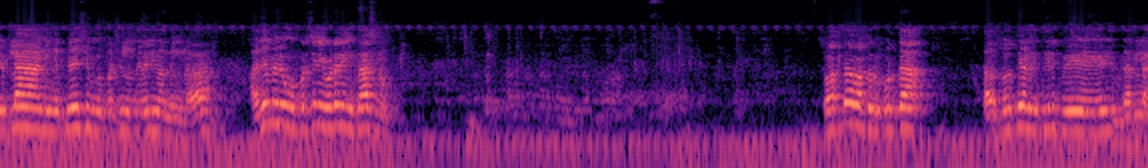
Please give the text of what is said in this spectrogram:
கிட்டலாம் நீங்கள் பேசி உங்கள் பிரச்சனையிலேருந்து வெளியே வந்தீங்களோ அதே மாதிரி உங்கள் பிரச்சனையோட நீங்கள் பேசணும். சொத்தை ஒருத்தர் கொடுத்தா அவர் சொத்து எனக்கு திருப்பி எழுதி தரல.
